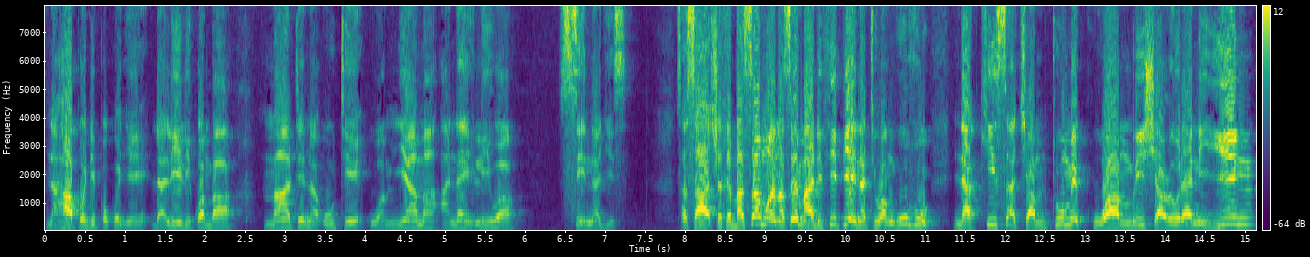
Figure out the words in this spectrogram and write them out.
na hapo ndipo kwenye dalili kwamba mate na ute wa mnyama anayeliwa si najisi. Sasa Shekhe Basamu anasema hadithi pia inatiwa nguvu na kisa cha mtume kuwaamrisha uraniyin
